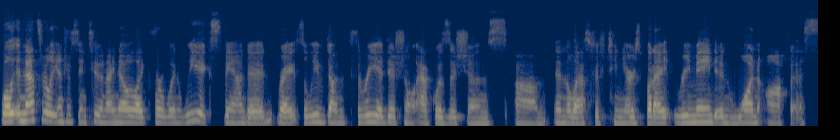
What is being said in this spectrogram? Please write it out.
Well, and that's really interesting too. And I know, like, for when we expanded, right? So we've done three additional acquisitions um, in the last 15 years, but I remained in one office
